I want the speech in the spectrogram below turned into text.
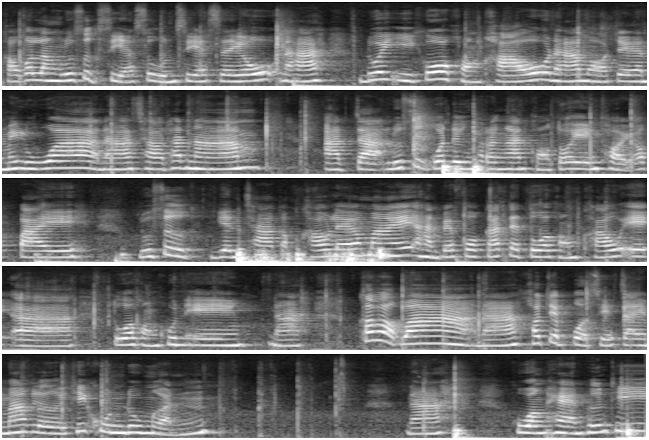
เขากำลังรู้สึกเสียศูนย์เสียเซลล์นะคะ ด้วยอีโก้ของเขานะคะหมอเจนไม่รู้ว่านะคะชาวท่าตุน้ำอาจจะรู้สึกว่าดึงพลังงานของตัวเองถอยออกไป รู้สึกเย็นชากับเขาแล้วไหมหันไปโฟกัสแต่ตัวของเขาเองอ่าตัวของคุณเองนะ เขาบอกว่านะเขาเจ็บปวดเสียใจมากเลยที่คุณดูเหมือนนะห่วงแหนพื้นที่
